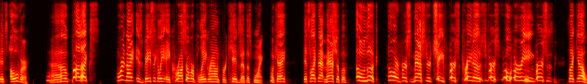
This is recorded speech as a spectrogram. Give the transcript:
It's over. Oh, bollocks! Fortnite is basically a crossover playground for kids at this point, okay? It's like that mashup of, oh look, Thor versus Master Chief versus Kratos versus Wolverine versus. It's like, yo,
